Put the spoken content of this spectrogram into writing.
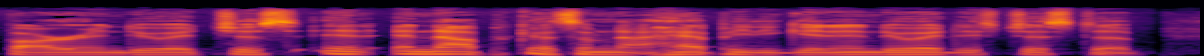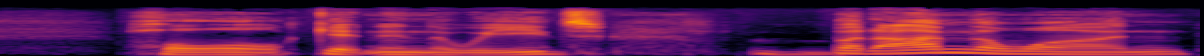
far into it. Just and and not because I'm not happy to get into it. It's just a whole getting in the weeds. But I'm the one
